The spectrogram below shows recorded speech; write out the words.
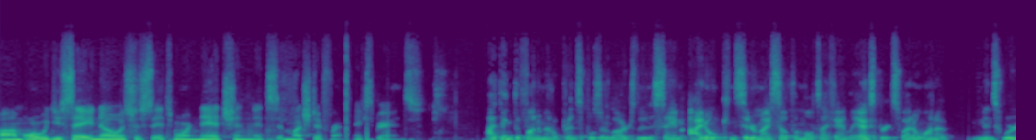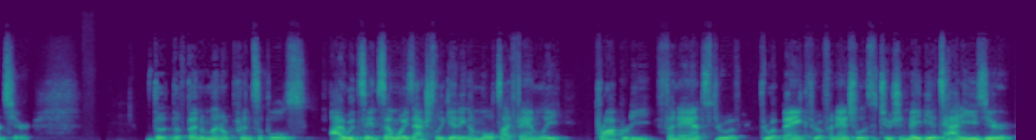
Um, or would you say no it's just it's more niche and it's a much different experience? I think the fundamental principles are largely the same. I don't consider myself a multifamily expert so i don't want to mince words here. The, the fundamental principles i would say in some ways actually getting a multifamily property financed through a through a bank through a financial institution may be a tad easier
